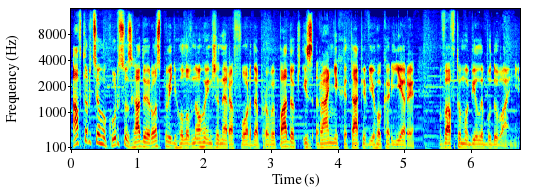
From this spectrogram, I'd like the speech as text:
Автор цього курсу згадує розповідь головного інженера Форда про випадок із ранніх етапів його кар'єри в автомобілебудуванні.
